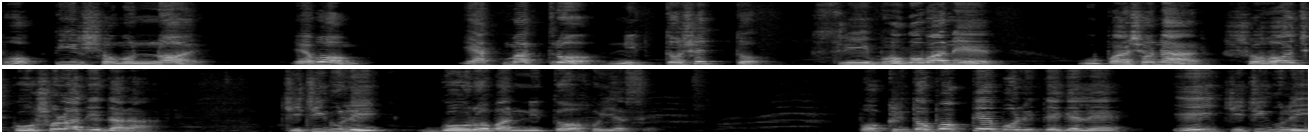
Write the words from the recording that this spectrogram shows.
ভক্তির সমন্বয় এবং একমাত্র নিত্যসত্য শ্রী ভগবানের উপাসনার সহজ কৌশলাদি দ্বারা চিঠিগুলি গৌরবান্বিত হইয়াছে। প্রকৃতপক্ষে বলিতে গেলে এই চিঠিগুলি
